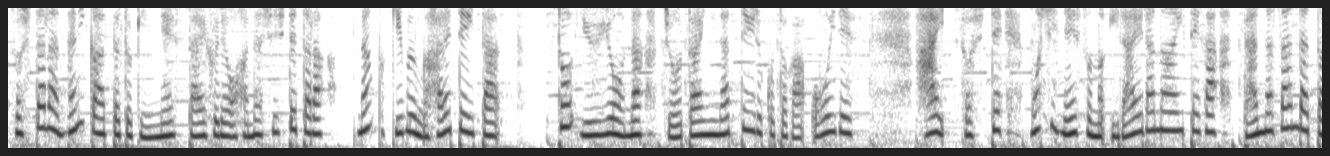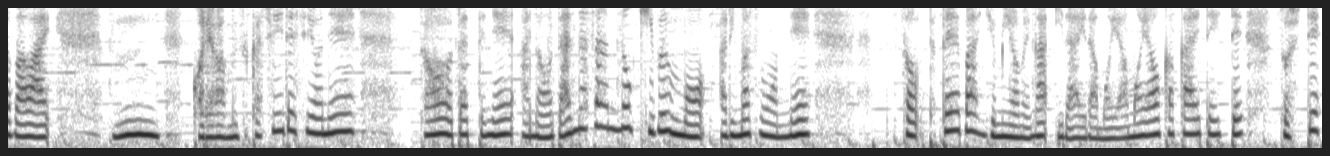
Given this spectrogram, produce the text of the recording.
そしたら何かあった時にねスタイフでお話ししてたらなんか気分が晴れていた。というような状態になっていることが多いです。はい。そしてもしねそのイライラの相手が旦那さんだった場合。うん。これは難しいですよね。そう。だってねあの旦那さんの気分もありますもんね。そう。例えば弓嫁がイライラモヤモヤを抱えていてそして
